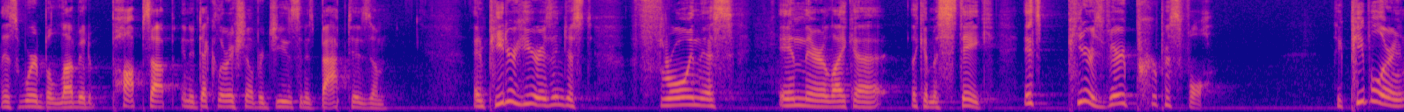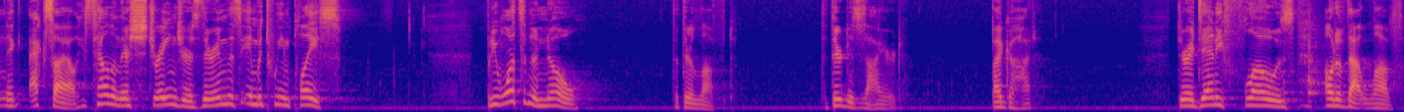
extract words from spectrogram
this word beloved pops up in a declaration over Jesus and his baptism. And Peter here isn't just throwing this in there like a, like a mistake. It's Peter is very purposeful. Like people are in exile. He's telling them they're strangers. They're in this in-between place. But he wants them to know that they're loved, that they're desired by God. Their identity flows out of that love,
